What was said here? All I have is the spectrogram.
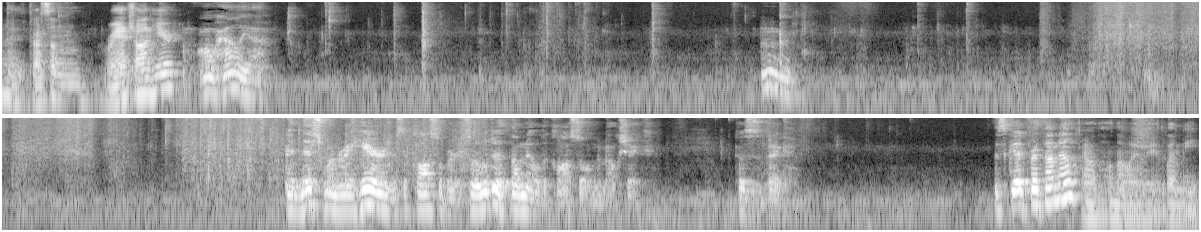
Alright, got some ranch on here. Oh hell yeah! Mm. And this one right here is the colossal burger. So we'll do a thumbnail of the colossal and the milkshake because it's big. This good for a thumbnail? Oh, hold on, wait, wait, let me.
